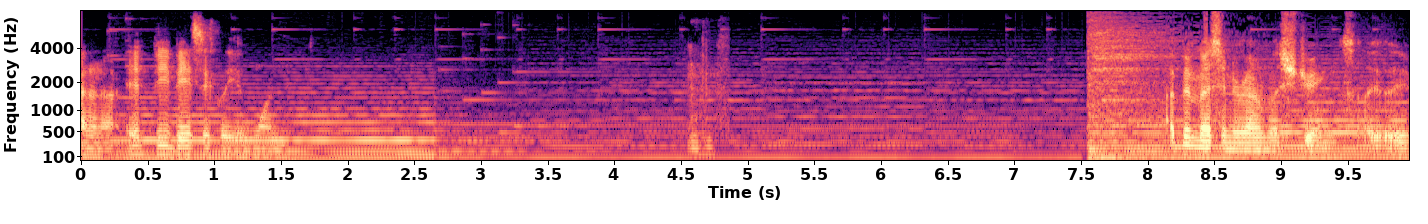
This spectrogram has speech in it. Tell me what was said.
I don't know. It'd be basically a one. Mm-hmm. I've been messing around with strings lately,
